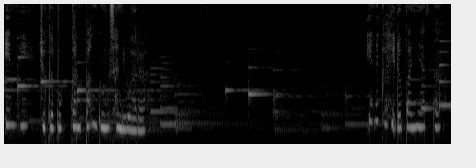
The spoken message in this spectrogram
Ini juga bukan panggung sandiwara. ini kehidupan nyata.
